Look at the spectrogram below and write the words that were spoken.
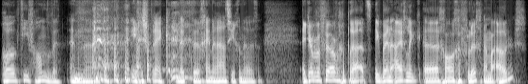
proactief handelen en eh, in gesprek met de generatiegenoten. Ik heb er veel over gepraat. Ik ben eigenlijk eh, gewoon gevlucht naar mijn ouders.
